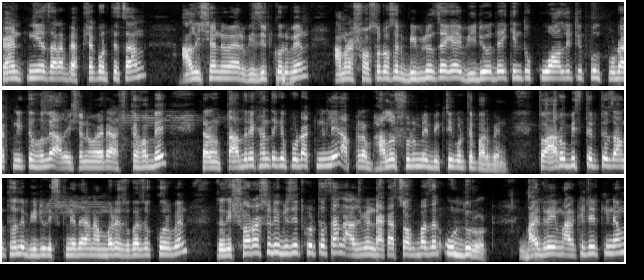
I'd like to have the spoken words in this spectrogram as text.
প্যান্ট নিয়ে যারা ব্যবসা করতে চান আলিশান ওয়ার ভিজিট করবেন। আমরা সচরাচর বিভিন্ন জায়গায় ভিডিও দেই কিন্তু কোয়ালিটি ফুল প্রোডাক্ট নিতে হলে আলিশান ওয়ারে আসতে হবে। কারণ তাদের এখান থেকে প্রোডাক্ট নিলে আপনারা ভালো শোরুমে বিক্রি করতে পারবেন। তো আরও বিস্তারিত জানতে হলে ভিডিওর স্ক্রিনে দেওয়া নাম্বারে যোগাযোগ করবেন। যদি সরাসরি ভিজিট করতে চান আসবেন ঢাকা চকবাজার উর্দু রোড। বাইদের এই মার্কেটের কি নাম?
